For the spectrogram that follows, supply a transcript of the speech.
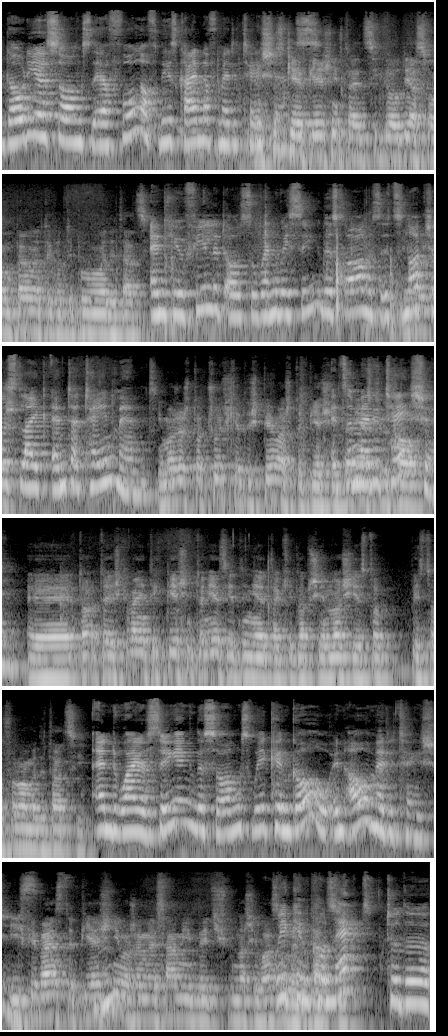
Gaudiya songs, they are full of these kind of meditations. Wszystkie pieśni w tradycji Gaudia są pełne tego typu medytacji. And you feel it also when we sing the songs. It's not just like entertainment. I możesz to czuć, kiedy śpiewasz te pieśni. It's a jest tylko, meditation. e, to, to śpiewanie tych pieśni to nie jest jedynie takie dla przyjemności, jest to, jest to forma medytacji. And while singing the songs, we can go in our I śpiewając te pieśni możemy sami być w naszej We własnej can medytacji. connect to the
